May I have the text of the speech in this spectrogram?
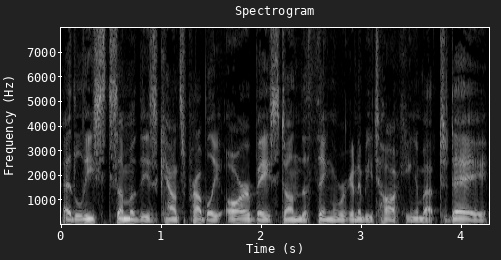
at least some of these accounts probably are based on the thing we're going to be talking about today,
